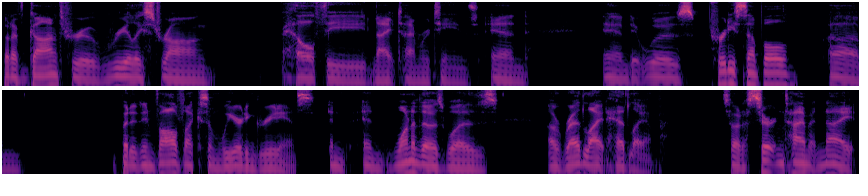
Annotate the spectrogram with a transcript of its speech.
but i've gone through really strong healthy nighttime routines and and it was pretty simple um but it involved like some weird ingredients and and one of those was a red light headlamp. So at a certain time at night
